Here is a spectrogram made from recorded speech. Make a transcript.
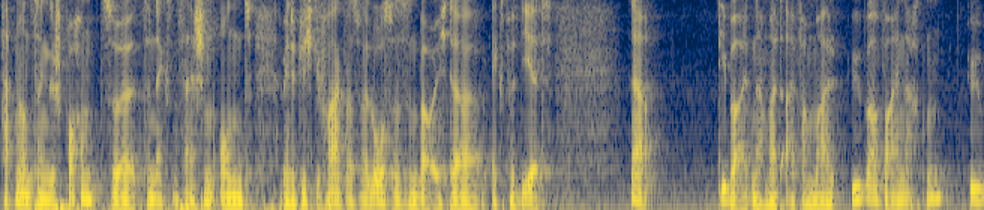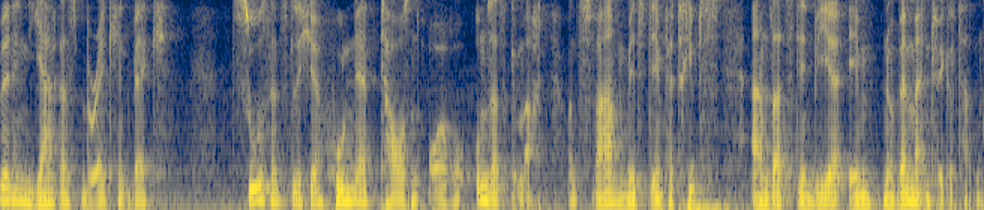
hatten wir uns dann gesprochen zur, zur nächsten Session und habe mich natürlich gefragt, was war los, was ist denn bei euch da explodiert? Ja, die beiden haben halt einfach mal über Weihnachten, über den Jahresbreak hinweg zusätzliche 100.000 Euro Umsatz gemacht. Und zwar mit dem Vertriebsansatz, den wir im November entwickelt hatten.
